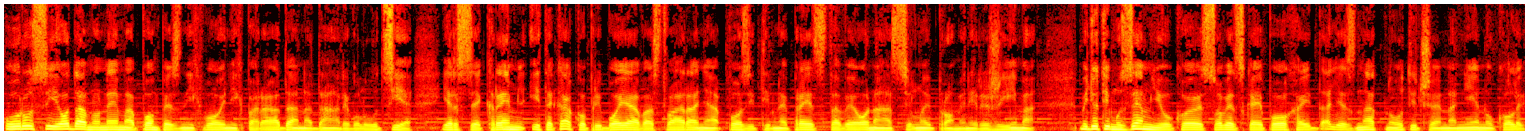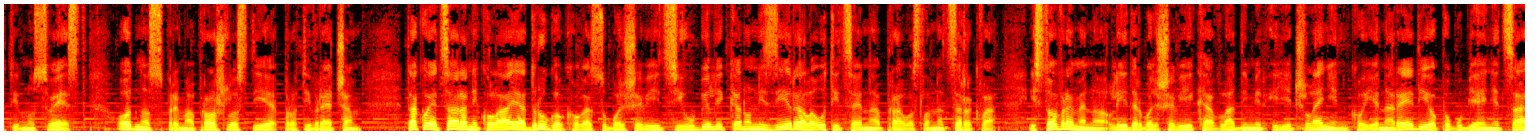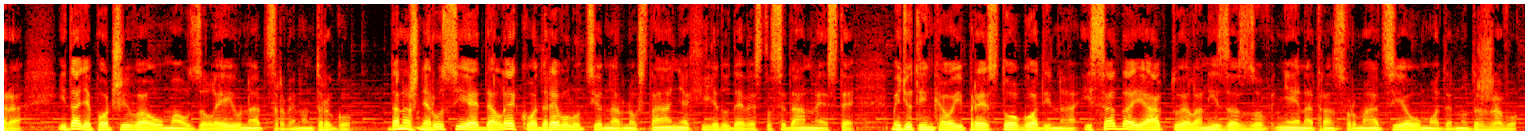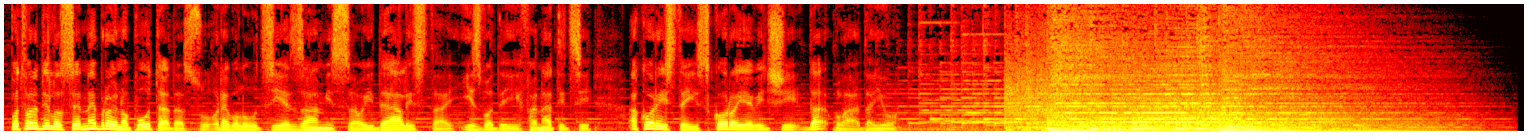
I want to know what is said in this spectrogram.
U Rusiji odavno nema pompeznih vojnih parada na dan revolucije, jer se Kremlj i tekako pribojava stvaranja pozitivne predstave o nasilnoj promeni režima. Međutim, u zemlji u kojoj sovjetska epoha i dalje znatno utiče na njenu kolektivnu svest, odnos prema prošlosti je protivrečan. Tako je cara Nikolaja II, koga su bolševici ubili, kanonizirala uticajna pravoslavna crkva. Istovremeno, lider bolševika Vladimir Iljić Lenjin, koji je naredio pogubljenje cara, i dalje počiva u mauzoleju na Crvenom trgu. Današnja Rusija je daleko od revolucionarnog stanja 1917. Međutim, kao i pre 100 godina, i sada je aktuelan izazov njena transformacija u modernu državu. Potvrdilo se nebrojno puta da su revolucije zamisao idealista, izvode ih fanatici, a koriste i Skorojevići da vladaju.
